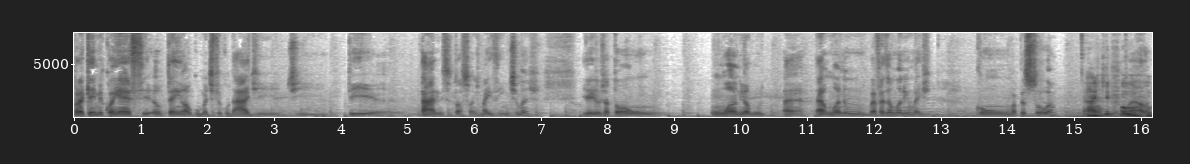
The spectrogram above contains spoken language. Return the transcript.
Pra quem me conhece, eu tenho alguma dificuldade de ter estar em situações mais íntimas. E aí eu já tô um, um ano e algum. É, é, um ano. e um- Vai fazer um ano e um mês. Com uma pessoa. Ah, Eu que muito ela.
